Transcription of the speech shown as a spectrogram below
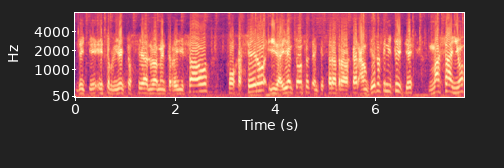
de que este proyecto sea nuevamente revisado, foja cero y de ahí entonces empezar a trabajar, aunque eso signifique más años,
